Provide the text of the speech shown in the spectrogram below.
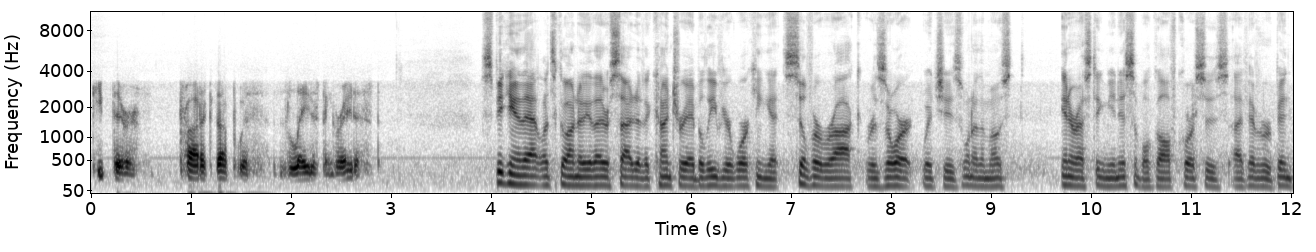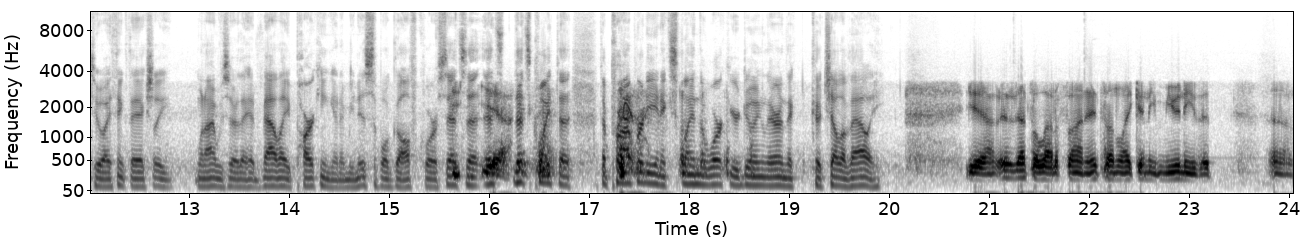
keep their product up with the latest and greatest. Speaking of that, let's go on to the other side of the country. I believe you're working at Silver Rock Resort, which is one of the most interesting municipal golf courses I've ever been to. I think they actually, when I was there, they had valet parking at a municipal golf course. That's a, that's, yeah. that's quite the, the property. And explain the work you're doing there in the Coachella Valley yeah, that's a lot of fun. It's unlike any Muni that uh,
